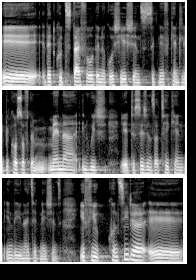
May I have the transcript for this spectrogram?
uh, that could stifle the negotiations significantly because of the manner in which uh, decisions are taken in the United Nations. If you consider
